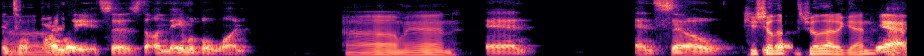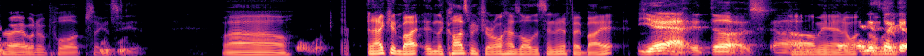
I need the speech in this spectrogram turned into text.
until uh, finally it says the unnameable one. Oh man. And and so Can you show that show that again? Yeah. All right, I want to pull up so I can see it. Wow. And I can buy and the Cosmic Journal has all this in it if I buy it. Yeah, it does. Um, oh man, and it's like a,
